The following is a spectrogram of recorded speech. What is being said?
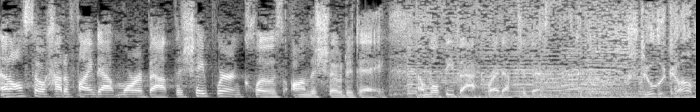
and also how to find out more about the shapewear and clothes on the show today. And we'll be back right after this. Still to come.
